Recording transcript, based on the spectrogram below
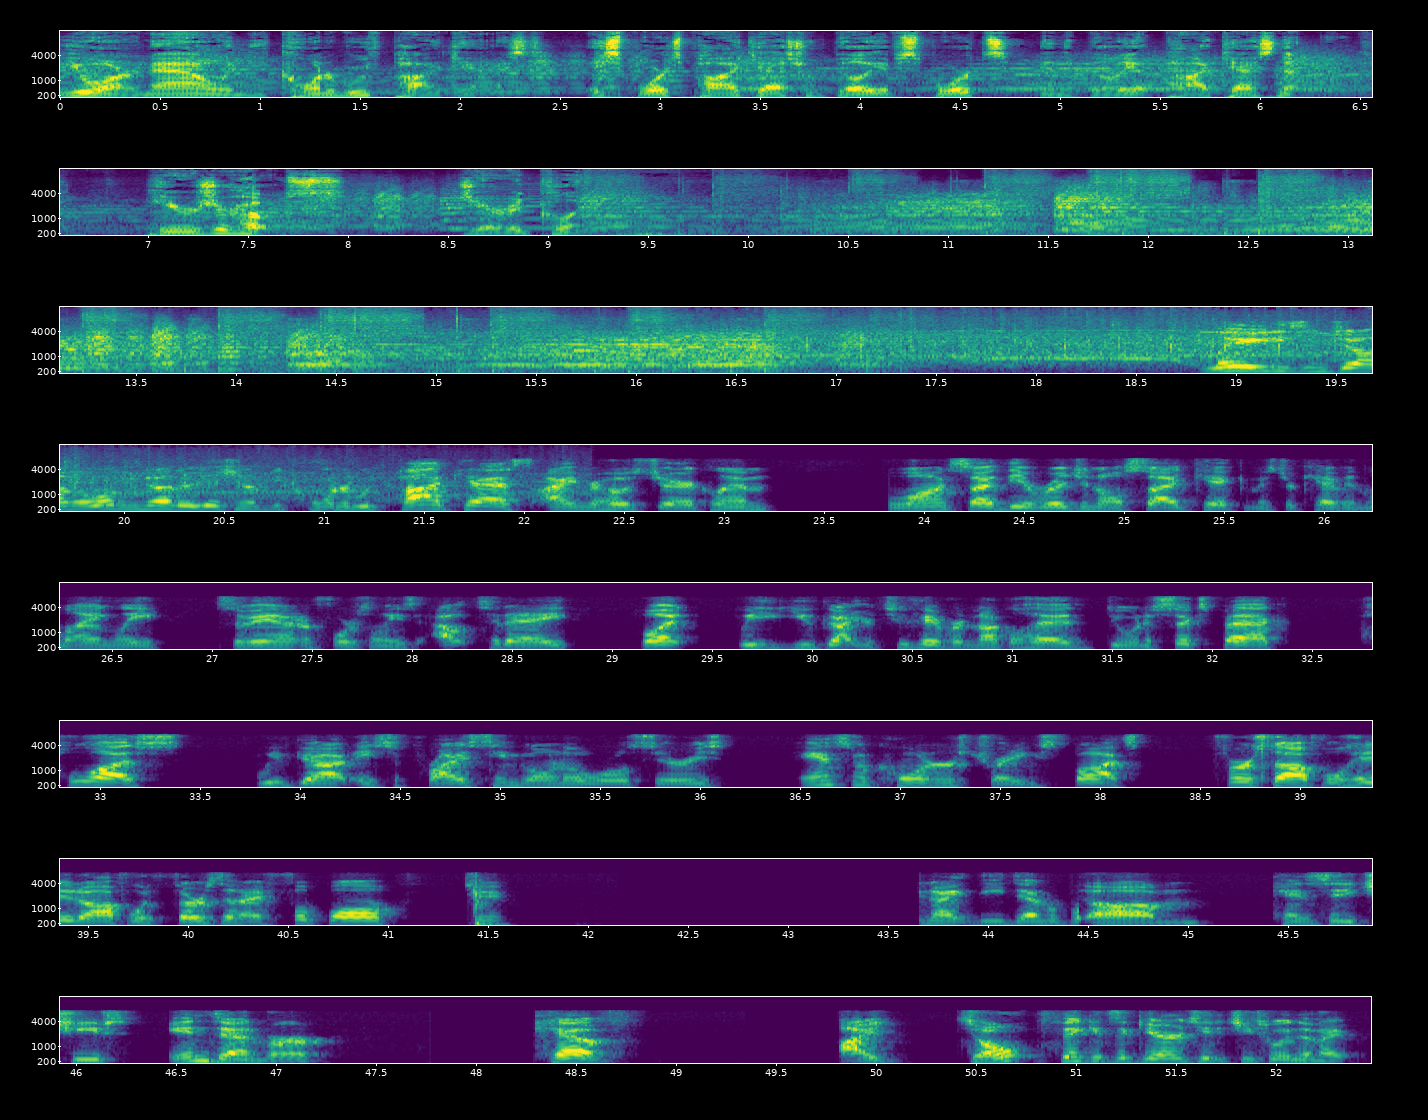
You are now in the Korner Booth Podcast, a sports podcast from Belly Up Sports and the Belly Up Podcast Network. Here's your host, Jared Kling. Ladies and gentlemen, welcome to another edition of the Korner Booth Podcast. I am your host, Jared Klim, alongside the original sidekick, Mr. Kevin Langley. Savannah, unfortunately, is out today, but we you've got your two favorite knuckleheads doing a six pack. Plus, we've got a surprise team going to the World Series and some corners trading spots. First off, we'll hit it off with Thursday night football. Tonight, the Denver um, Kansas City Chiefs in Denver. Kev, I don't think it's a guarantee the Chiefs win tonight.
